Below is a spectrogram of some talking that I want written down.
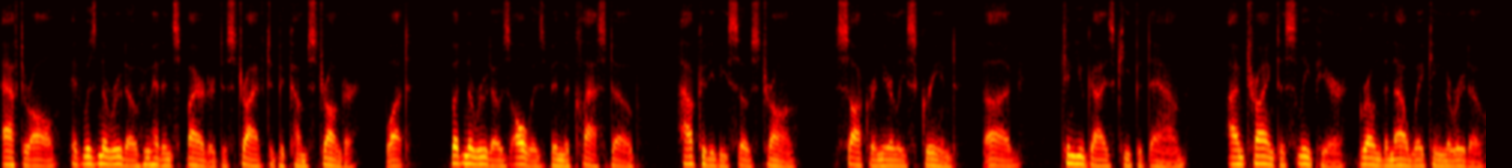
After all, it was Naruto who had inspired her to strive to become stronger. What? But Naruto's always been the class dope. How could he be so strong? Sakura nearly screamed. Ugh. Can you guys keep it down? I'm trying to sleep here, groaned the now waking Naruto.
